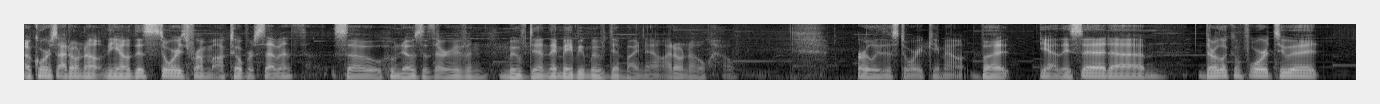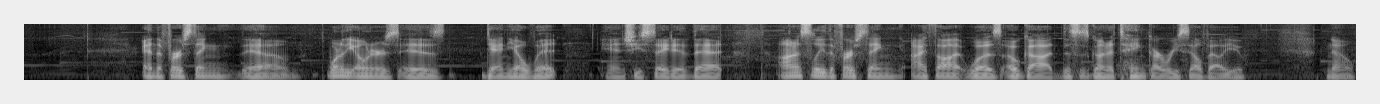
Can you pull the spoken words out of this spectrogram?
of course i don't know you know this story's from october 7th so who knows if they're even moved in they may be moved in by now i don't know how early the story came out but yeah they said um, they're looking forward to it and the first thing um, one of the owners is danielle witt and she stated that honestly the first thing i thought was oh god this is going to tank our resale value no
